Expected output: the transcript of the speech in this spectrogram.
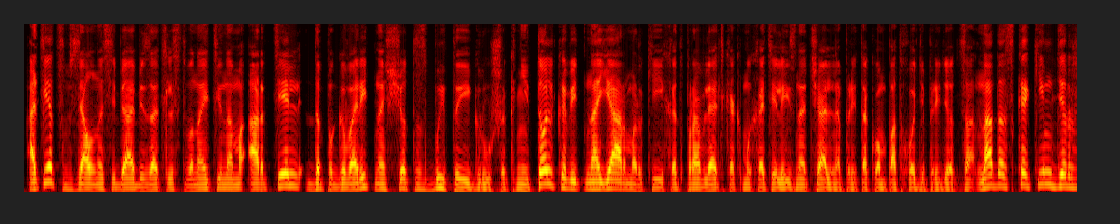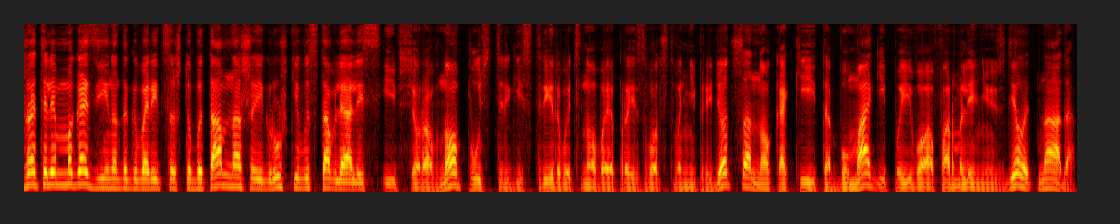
Отец взял на себя обязательство найти нам артель, да поговорить насчет сбыта игрушек. Не только ведь на ярмарке их отправлять, как мы хотели изначально, при таком подходе придется. Надо с каким держателем магазина договориться, чтобы там наши игрушки выставлялись. И все равно, пусть регистрировать новое производство не придется, но какие-то бумаги по его оформлению сделать надо.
